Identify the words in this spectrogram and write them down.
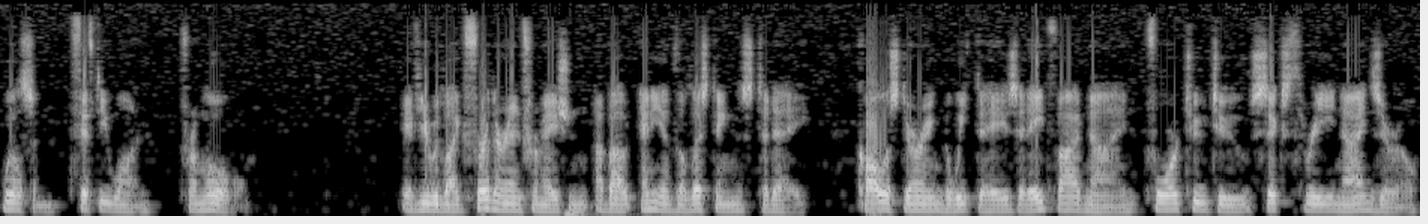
Wilson, 51, from Louisville. If you would like further information about any of the listings today, call us during the weekdays at 859 422 6390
